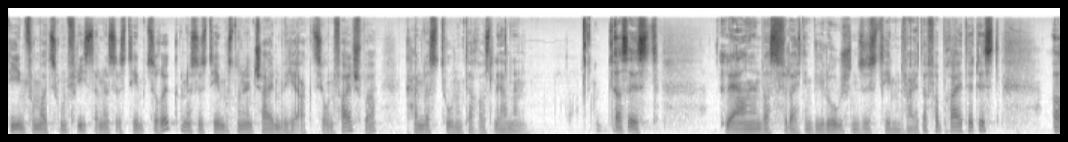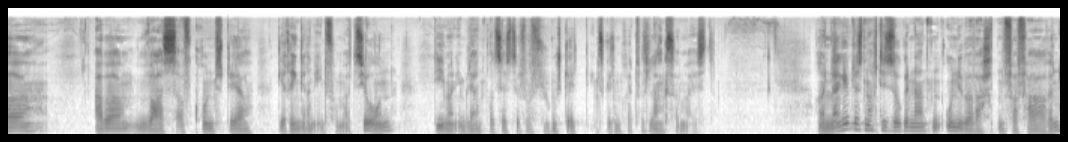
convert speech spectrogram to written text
Die Information fließt dann das System zurück und das System muss nun entscheiden, welche Aktion falsch war, kann das tun und daraus lernen. Das ist Lernen, was vielleicht in biologischen Systemen weiter verbreitet ist, äh, aber was aufgrund der geringeren Information, die man im Lernprozess zur Verfügung stellt, insgesamt etwas langsamer ist. Und dann gibt es noch die sogenannten unüberwachten Verfahren,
